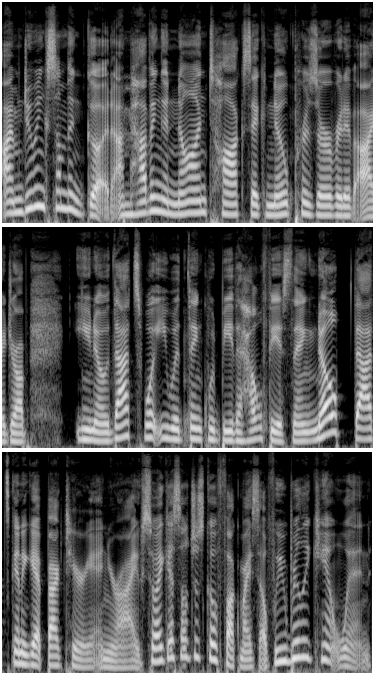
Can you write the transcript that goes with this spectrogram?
I'm doing something good, I'm having a non toxic, no preservative eye drop, you know, that's what you would think would be the healthiest thing. Nope, that's going to get bacteria in your eye. So I guess I'll just go fuck myself. We really can't win.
